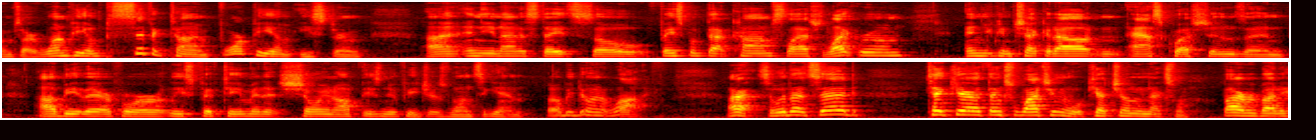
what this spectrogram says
I'm sorry, 1 p.m. Pacific time, 4 p.m. Eastern uh, in the United States. So facebook.com slash Lightroom, and you can check it out and ask questions, and I'll be there for at least 15 minutes showing off these new features once again. But I'll be doing it live. All right, so with that said, Take care. Thanks for watching, and we'll catch you on the next one. Bye, everybody.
